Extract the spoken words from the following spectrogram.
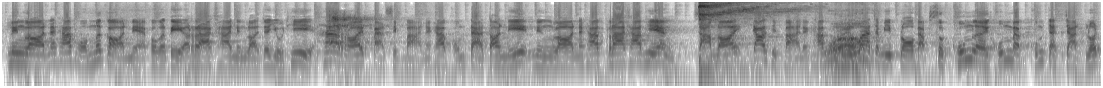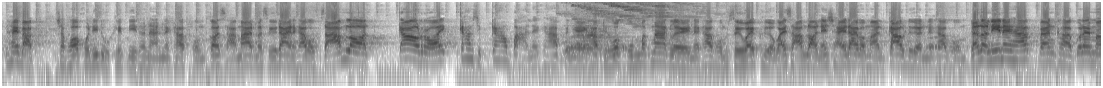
1หลอดนะครับผมเมื่อก่อนเนี่ยปกติราคา 1 หลอดจะอยู่ที่ 580 บาทนะครับผมแต่ตอนนี้ 1 หลอดนะครับราคาเพียง 390 บาทนะครับ หรือว่าจะมีโปรแบบสุดคุ้มเลย คุ้มแบบคุ้มจัดจัดๆลดให้แบบเฉพาะคนที่ดูคลิปนี้เท่านั้นนะครับ ผมก็สามารถมาซื้อได้นะครับผม3หลอด 999 บาทนะครับ เป็นไงครับ ถือว่าคุ้มมาก ๆ เลยนะครับ ผมซื้อไว้เผื่อไว้ 3 หลอดเนี่ยใช้ได้ประมาณ 9 เดือนนะครับผม และตอนนี้นะครับ แฟนคลับก็ได้มา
